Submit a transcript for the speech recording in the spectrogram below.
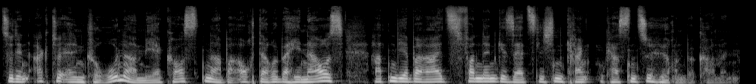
zu den aktuellen Corona-Mehrkosten, aber auch darüber hinaus, hatten wir bereits von den gesetzlichen Krankenkassen zu hören bekommen.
